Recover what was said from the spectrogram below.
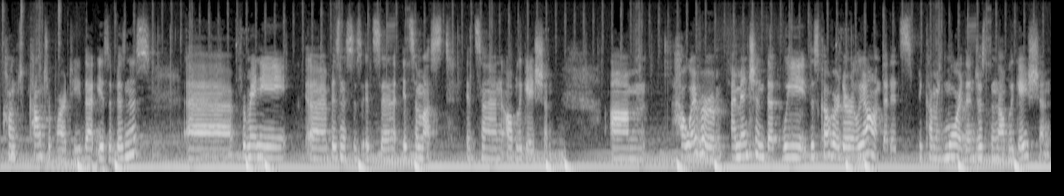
counterparty that is a business, uh, for many uh, businesses it's a it's a must. It's an obligation. Um, however, I mentioned that we discovered early on that it's becoming more than just an obligation.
